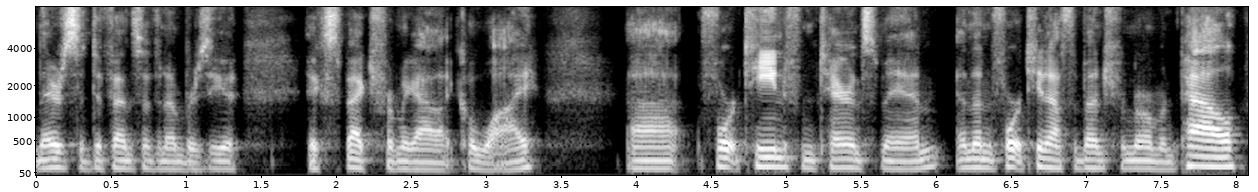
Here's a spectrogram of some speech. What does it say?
There's the defensive numbers you expect from a guy like Kawhi. Uh, 14 from Terance Mann, and then 14 off the bench from Norman Powell.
